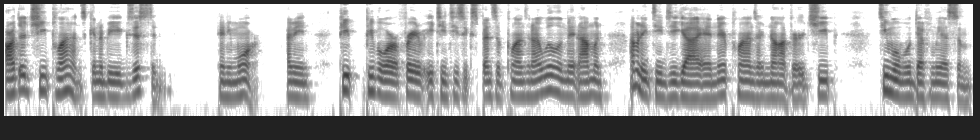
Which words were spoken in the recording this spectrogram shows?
are there cheap plans going to be existed anymore? I mean, pe people are afraid of AT&T's expensive plans, and I will admit I'm an I'm an AT&T guy, and their plans are not very cheap. T-Mobile definitely has some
